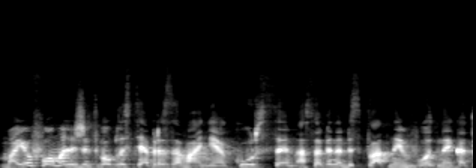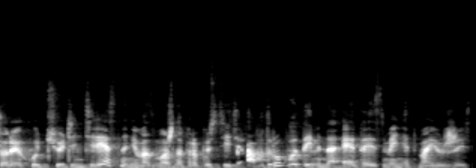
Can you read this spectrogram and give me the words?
Мое ФОМа лежит в области образования. Курсы, особенно бесплатные вводные, которые хоть чуть интересно, невозможно пропустить. А вдруг вот именно это изменит мою жизнь?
